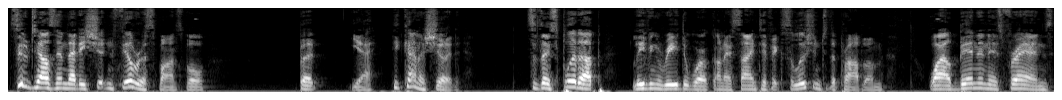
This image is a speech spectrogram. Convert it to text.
Sue tells him that he shouldn't feel responsible, but yeah, he kinda should. So they split up leaving Reed to work on a scientific solution to the problem, while Ben and his friends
